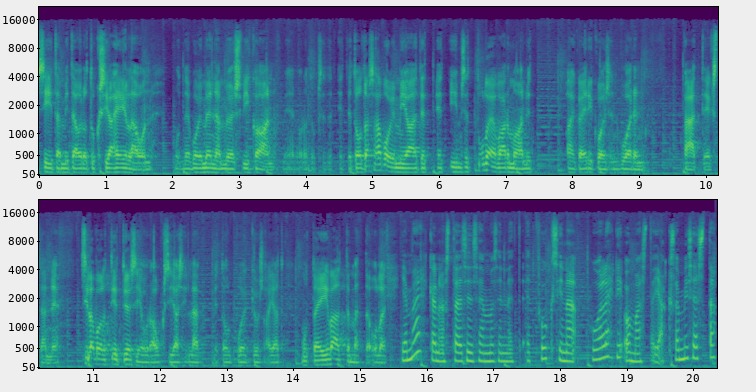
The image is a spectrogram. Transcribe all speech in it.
siitä, mitä odotuksia heillä on, mutta ne voi mennä myös vikaan, meidän odotukset. Että, että oltaisiin avoimia, että, että, että ihmiset tulee varmaan nyt aika erikoisen vuoden päätteeksi tänne sillä voi olla tiettyjä seurauksia sillä, että on poikkeusajat, mutta ei välttämättä ole. Ja mä ehkä nostaisin semmoisen, että, että fuksina huolehdi omasta jaksamisesta.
